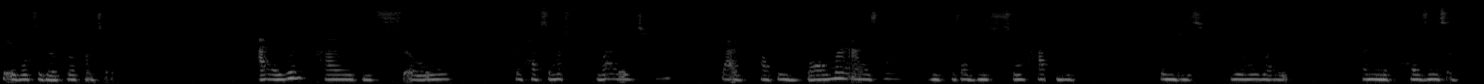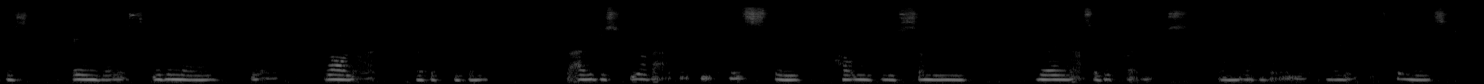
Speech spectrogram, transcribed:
to able to go to a concert, I would probably be so, would have so much gratitude that I'd probably bawl my eyes out because I'd be so happy and just feel like I'm in the presence of just angels, even though, you know, we're all not perfect people. But I would just feel that way because they helped me through so many very not so good times um, that I experienced.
